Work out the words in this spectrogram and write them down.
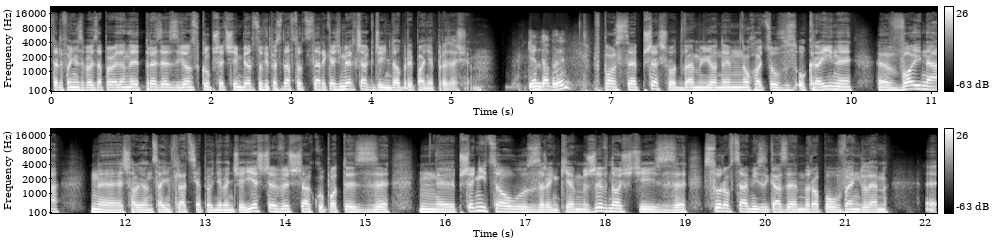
W telefonie zapowiadany prezes Związku Przedsiębiorców i Pracodawców Stary Kazimierczak. Dzień dobry, panie prezesie. Dzień dobry. W Polsce przeszło 2 miliony uchodźców z Ukrainy. Wojna, e, szalejąca inflacja pewnie będzie jeszcze wyższa, kłopoty z pszenicą, z rynkiem żywności, z surowcami, z gazem, ropą, węglem. E,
